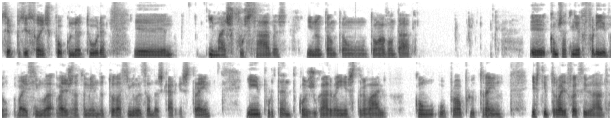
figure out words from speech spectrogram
ser posições pouco natura eh, e mais forçadas e não tão, tão, tão à vontade. Eh, como já tinha referido, vai, assimilar, vai ajudar também toda a assimilação das cargas de treino e é importante conjugar bem este trabalho com o próprio treino. Este tipo de trabalho de flexibilidade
